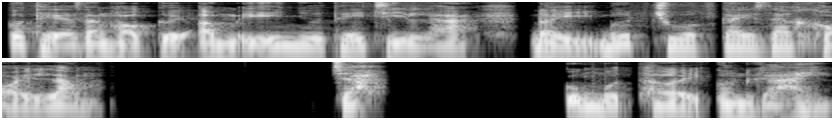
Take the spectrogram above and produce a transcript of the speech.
Có thể rằng họ cười ầm ĩ như thế chỉ là đẩy bớt chua cay ra khỏi lòng. Chà, cũng một thời con gái.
